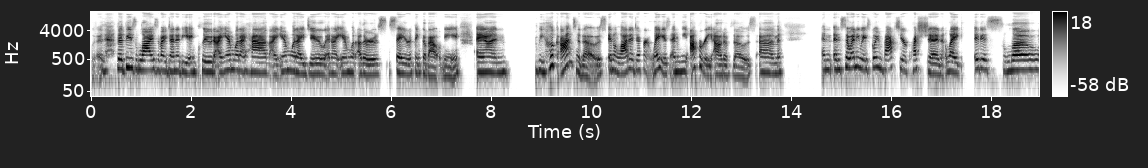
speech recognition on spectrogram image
that these lies of identity include I am what I have, I am what I do, and I am what others say or think about me. And we hook onto those in a lot of different ways and we operate out of those. Um, and and so anyways, going back to your question, like it is slow,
